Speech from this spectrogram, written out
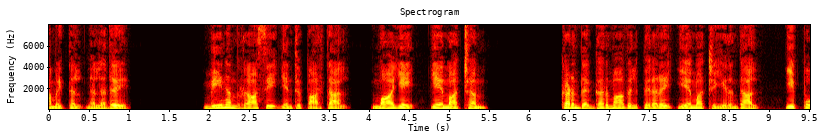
அமைத்தல் நல்லது. மீனம் ராசி என்று பார்த்தால் மாயை ஏமாற்றம். கடந்த கர்மாவில் பிறரை ஏமாற்றியிருந்தால் இப்போ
